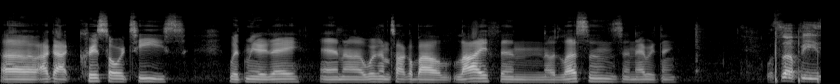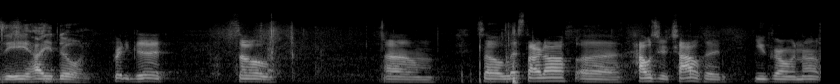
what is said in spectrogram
Uh, I got Chris Ortiz with me today, and uh, we're gonna talk about life and uh, lessons and everything. What's up, Easy? How you doing? Pretty good. So, um, so let's start off. Uh, how was your childhood? You growing up?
